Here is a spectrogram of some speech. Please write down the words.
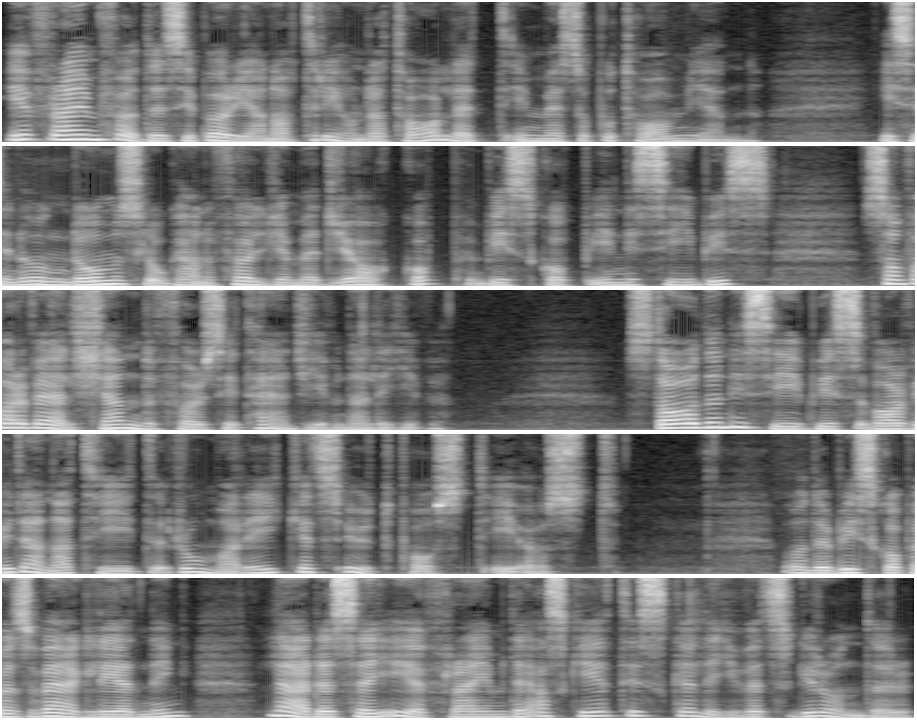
Efraim föddes i början av 300-talet i Mesopotamien. I sin ungdom slog han följe med Jakob, biskop i Nisibis, som var välkänd för sitt hängivna liv. Staden Nisibis var vid denna tid romarrikets utpost i öst. Under biskopens vägledning lärde sig Efraim det asketiska livets grunder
